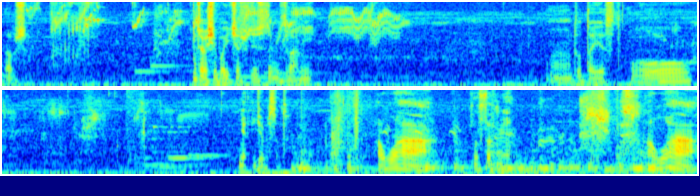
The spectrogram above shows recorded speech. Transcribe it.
Dobrze. Dlaczego się boicie? Przecież jestem z wami. Tutaj jest... Uuu. Nie, idziemy stąd. Ała! Zostaw mnie. Ała!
